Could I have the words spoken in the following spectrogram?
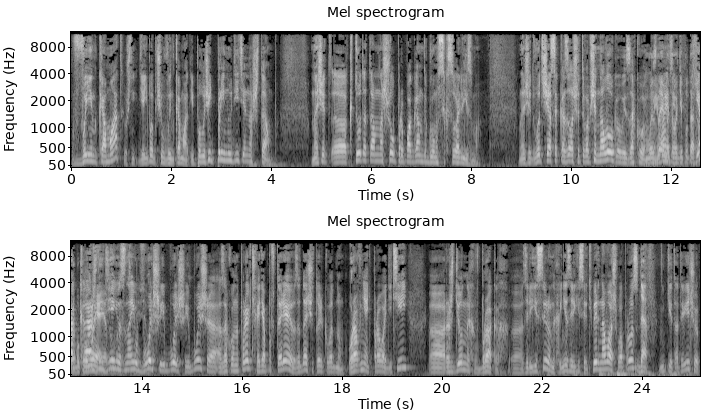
в военкомат, уж не, я не помню, почему в военкомат, и получить принудительно штамп. Значит, э, кто-то там нашел пропаганду гомосексуализма. Значит, вот сейчас оказалось, что это вообще налоговый закон. Мы понимаете? знаем этого депутата. Я каждый день думаю, узнаю больше и больше и больше о законопроекте, хотя, повторяю, задача только в одном. Уравнять права детей э, рожденных в браках, э, зарегистрированных и не зарегистрированных. Теперь на ваш вопрос, да. Никит, отвечу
